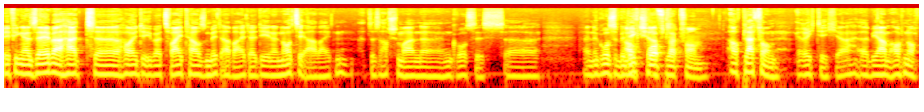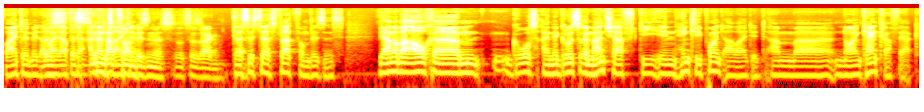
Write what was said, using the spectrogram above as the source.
Bilfinger selber hat äh, heute über 2000 Mitarbeiter, die in der Nordsee arbeiten. Das ist auch schon mal eine, ein großes, äh, eine große Belegschaft. Auf Plattform. Auf Plattform, richtig, ja. Äh, wir haben auch noch weitere Mitarbeiter das ist, auf der anderen Seite. Das ist Plattform-Business sozusagen. Das ist das Plattform-Business. Wir haben aber auch ähm, groß, eine größere Mannschaft, die in Hinkley Point arbeitet, am äh, neuen Kernkraftwerk.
